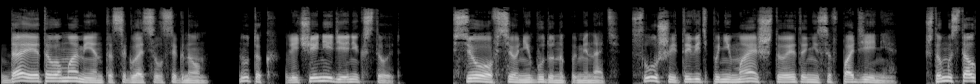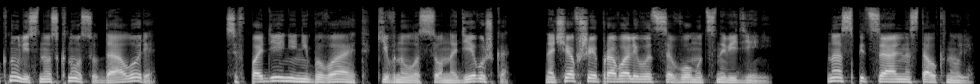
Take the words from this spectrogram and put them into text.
До этого момента, согласился гном. Ну так, лечение денег стоит. Все, все, не буду напоминать. Слушай, ты ведь понимаешь, что это не совпадение, что мы столкнулись нос к носу, да, Лори? Совпадений не бывает, кивнула сонно девушка, начавшая проваливаться в омут сновидений. Нас специально столкнули,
